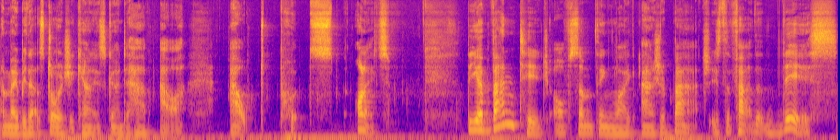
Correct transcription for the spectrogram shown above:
And maybe that storage account is going to have our outputs on it. The advantage of something like Azure Batch is the fact that this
